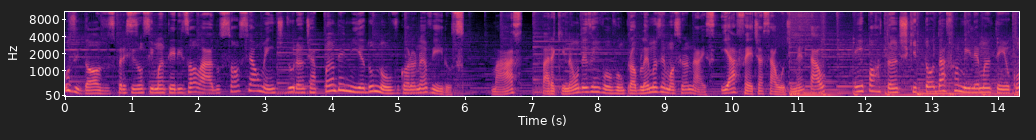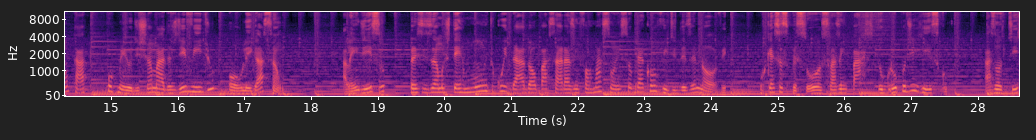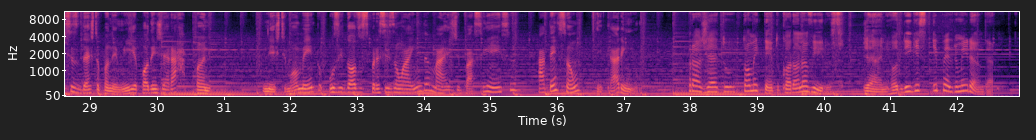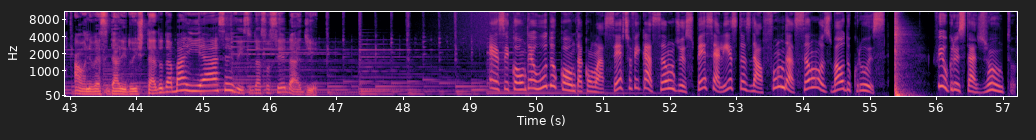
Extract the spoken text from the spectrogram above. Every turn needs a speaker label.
Speaker 1: Os idosos precisam se manter isolados socialmente durante a pandemia do novo coronavírus. Mas, para que não desenvolvam problemas emocionais e afete a saúde mental, é importante que toda a família mantenha o contato por meio de chamadas de vídeo ou ligação. Além disso, precisamos ter muito cuidado ao passar as informações sobre a Covid-19, porque essas pessoas fazem parte do grupo de risco. As notícias desta pandemia podem gerar pânico. Neste momento, os idosos precisam ainda mais de paciência, atenção e carinho.
Speaker 2: Projeto Tome Tento Coronavírus. Jeane Rodrigues e Pedro Miranda. A Universidade do Estado da Bahia a serviço da sociedade.
Speaker 3: Esse conteúdo conta com a certificação de especialistas da Fundação Oswaldo Cruz. Cruz está junto.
